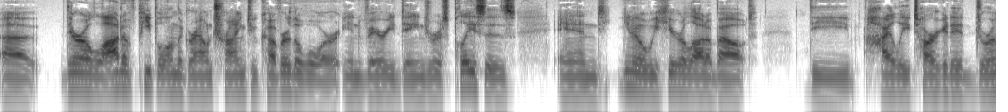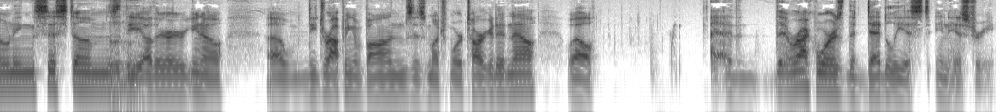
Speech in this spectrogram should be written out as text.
Uh, there are a lot of people on the ground trying to cover the war in very dangerous places, and you know we hear a lot about the highly targeted droning systems. Mm-hmm. The other, you know, uh, the dropping of bombs is much more targeted now. Well, uh, the Iraq War is the deadliest in history.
